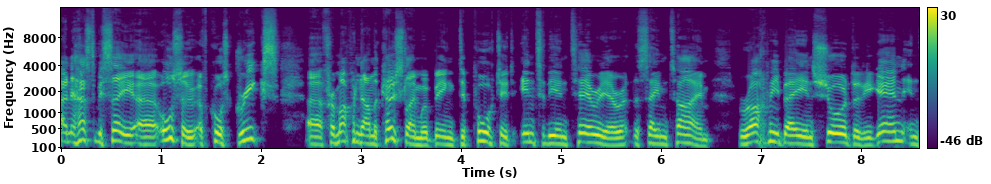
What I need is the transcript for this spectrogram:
And it has to be said, uh, also, of course, Greeks uh, from up and down the coastline were being deported into the interior at the same time. Rahmi Bey ensured that, again, in,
